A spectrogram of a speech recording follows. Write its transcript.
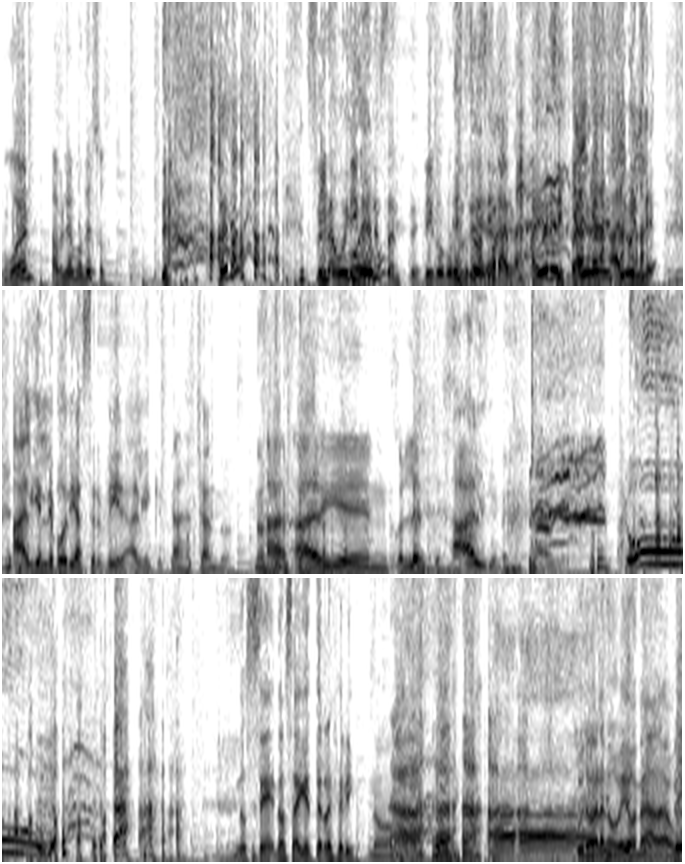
Weón, hablemos de eso. Suena muy ¿Podemos? interesante. Pico con Esto tu es- pedo. Para mayores- Si es que a alguien, mayores de a alguien 18, le, a alguien le podría servir, a alguien que esté Ah. escuchando. ¿no? a, a alguien con lentes. A alguien. ¡Oh! No sé, no sé a qué te referís. No, Ah, Ah, ahora no veo nada. güey.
